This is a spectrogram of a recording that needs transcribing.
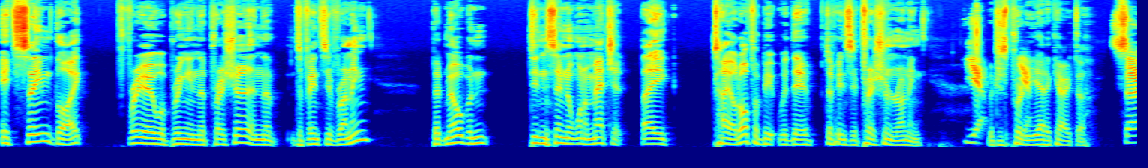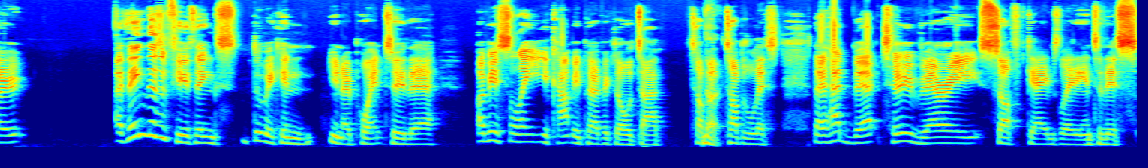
it seemed like Freo were bringing the pressure and the defensive running, but Melbourne didn't seem to want to match it. They tailed off a bit with their defensive pressure and running. Yeah. Which is pretty yeah. out of character. So I think there's a few things that we can, you know, point to there. Obviously, you can't be perfect all the time. Top, no. of, top of the list. They've had two very soft games leading into this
